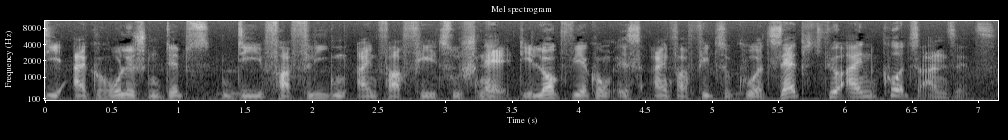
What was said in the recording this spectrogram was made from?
die alkoholischen Dips, die verfliegen einfach viel zu schnell. Die Lockwirkung ist einfach viel zu kurz, selbst für einen Kurzansitz.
